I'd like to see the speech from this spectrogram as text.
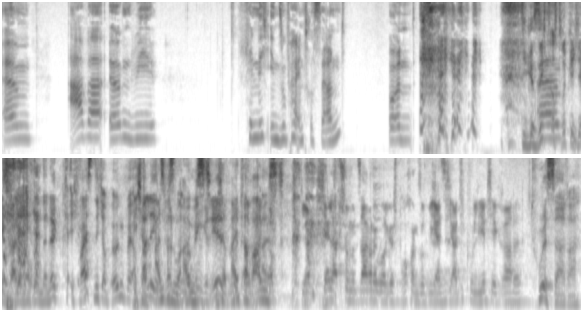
Ähm, aber irgendwie finde ich ihn super interessant. Und die Gesichtsausdrücke hier gerade noch runter, ne? Ich weiß nicht, ob irgendwer ich habe einfach nur Angst. Ich habe einfach Angst. Ich glaube, Michelle hat schon mit Sarah darüber gesprochen, so wie er sich artikuliert hier gerade. Tu es, Sarah.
